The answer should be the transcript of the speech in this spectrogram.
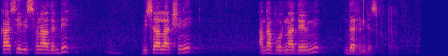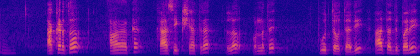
కాశీ విశ్వనాథుడిని విశాలాక్షిని అన్నపూర్ణాదేవిని దర్శనం చేసుకుంటారు. అక్కడతో ఆ యొక్క కాశీ క్షేత్రలో ఉన్నది పూర్తవుతుంది. ఆ తదుపరి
